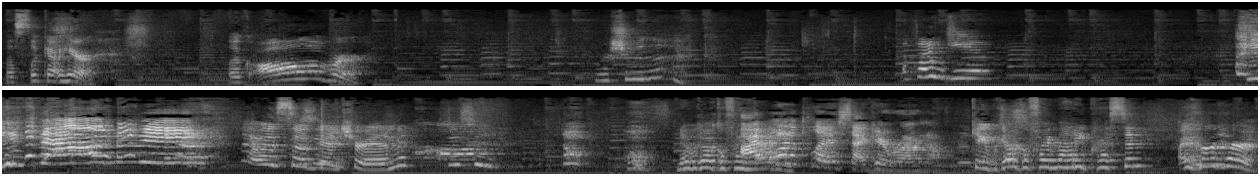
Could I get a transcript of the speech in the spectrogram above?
Let's look out here. Look all over. Where should we look? I found you. You found me. That was so good, Trin. Oh, now we gotta go find Maddie. I want to play a second round after Okay, we gotta go find Maddie, Preston. I heard her.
